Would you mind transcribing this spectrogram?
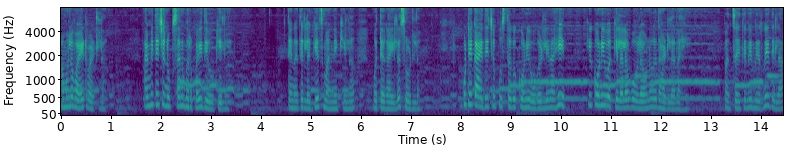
आम्हाला वाईट वाटलं. आम्ही त्याची नुकसान भरपाई देऊ केली. त्यानं ते लगेच मान्य केलं व त्या गाईला सोडलं. कुठे कायद्याची पुस्तकं कोणी उघडली नाहीत? की कोणी वकिलाला बोलावणं धाडलं नाही. पंचायतीने निर्णय दिला.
